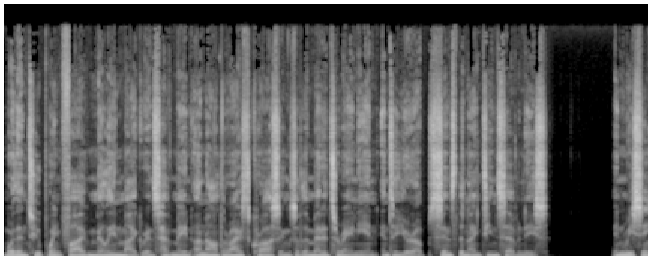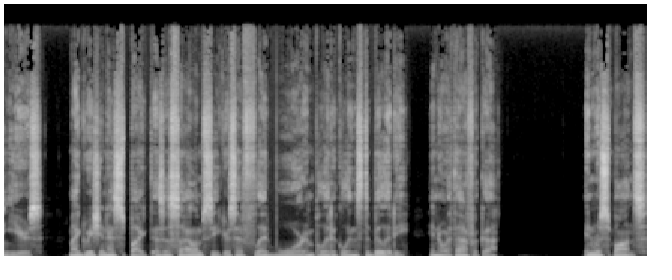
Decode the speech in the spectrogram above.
more than 2.5 million migrants have made unauthorized crossings of the Mediterranean into Europe since the 1970s. In recent years, migration has spiked as asylum seekers have fled war and political instability in North Africa. In response,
